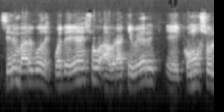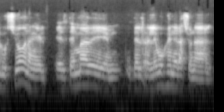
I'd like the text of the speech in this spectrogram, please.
Sin embargo, después de eso habrá que ver eh, cómo solucionan el, el tema de, del relevo generacional.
